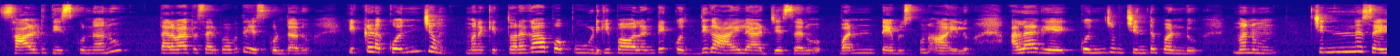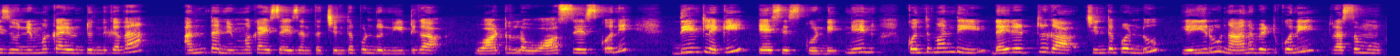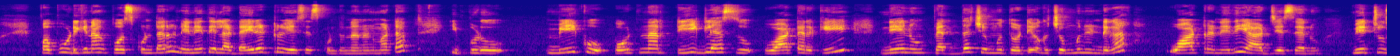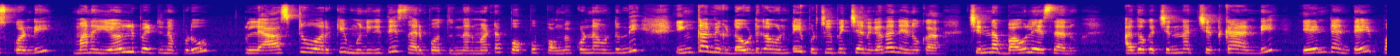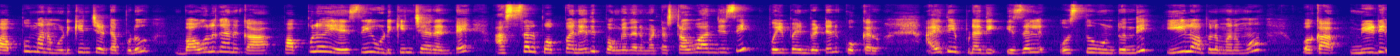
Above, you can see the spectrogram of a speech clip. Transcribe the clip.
సాల్ట్ తీసుకున్నాను. తర్వాత సరిపోతే వేసుకుంటాను. ఇక్కడ కొంచెం మనకి త్వరగా పప్పు ఉడికిపోవాలంటే కొద్దిగా ఆయిల్ యాడ్ చేశాను. One tablespoon oil. అలాగే కొంచెం చింతపండు. మనం చిన్న సైజు నిమ్మకాయ ఉంటుంది కదా అంత నిమ్మకాయ సైజ్ అంత చింతపండు నీట్గా వాటర్లో వాష్ చేసుకొని దీంట్లోకి వేసేసుకోండి. నేను కొంతమంది డైరెక్ట్గా చింతపండు ఎయ్యరు నానబెట్టుకొని రసము పప్పు ఉడికినాక పోసుకుంటారు. నేనైతే ఇలా డైరెక్ట్ వేసేసుకుంటున్నాను అనమాట ఇప్పుడు మీకు ఒకటిన్నర టీ గ్లాసు వాటర్కి నేను పెద్ద చెమ్ముతోటి ఒక చెమ్ము నిండుగా వాటర్ అనేది యాడ్ చేశాను. మీరు చూసుకోండి మన ఏళ్ళు పెట్టినప్పుడు లాస్ట్ వరకు మునిగితే సరిపోతుంది అనమాట పప్పు పొంగకుండా ఉంటుంది. ఇంకా మీకు డౌట్గా ఉంటే ఇప్పుడు చూపించాను కదా నేను ఒక చిన్న బౌల్ వేసాను. అదొక చిన్న చిట్కా అండి. ఏంటంటే పప్పు మనం ఉడికించేటప్పుడు బౌల్ కనుక పప్పులో వేసి ఉడికించారంటే అస్సలు పప్పు అనేది పొంగదనమాట స్టవ్ ఆన్ చేసి పొయ్యి పైన పెట్టాను కుక్కరు. అయితే ఇప్పుడు అది ఇజల్ వస్తూ ఉంటుంది. ఈ లోపల మనము ఒక మీడి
